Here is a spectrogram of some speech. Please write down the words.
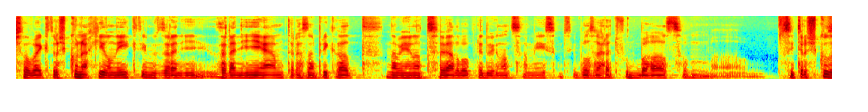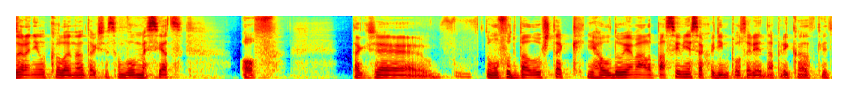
človek trošku nachylný k tým zraneniam. Teraz napríklad na Vianoce alebo pred Vianocami som si bol zahrať futbal, som si trošku zranil koleno, takže som bol mesiac off. Takže tomu futbalu už tak neholdujem, ale pasívne sa chodím pozrieť napríklad, keď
